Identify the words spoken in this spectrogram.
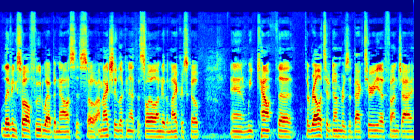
living soil food web analysis. So I'm actually looking at the soil under the microscope, and we count the the relative numbers of bacteria, fungi,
